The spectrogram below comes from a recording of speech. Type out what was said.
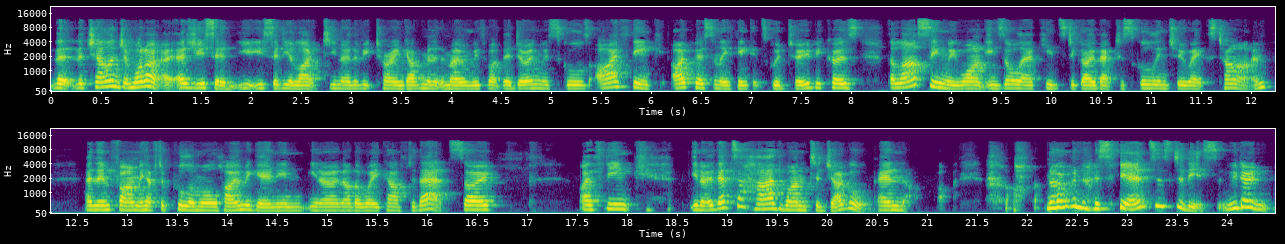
the the challenge and what I, as you said, you, you said you liked you know the Victorian government at the moment with what they're doing with schools. I think I personally think it's good too because the last thing we want is all our kids to go back to school in two weeks' time and then finally have to pull them all home again in you know another week after that. So I think you know that's a hard one to juggle and no one knows the answers to this. We don't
